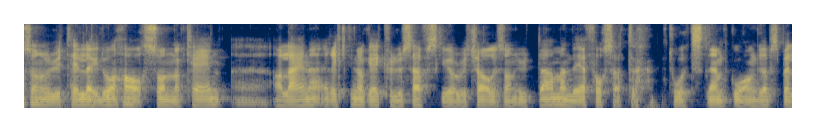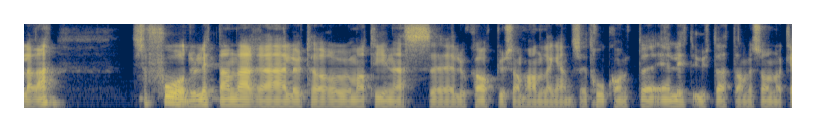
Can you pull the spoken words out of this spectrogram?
Så når du i tillegg da har Son og Kane uh, alene Riktignok er Kulusevski og Richarlison ute, men det er fortsatt to ekstremt gode angrepsspillere. Så får du litt den der uh, Lautaro Martinez-Lukaku-samhandlingen eh, så jeg tror Conte er litt ute etter med sånn. ok,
